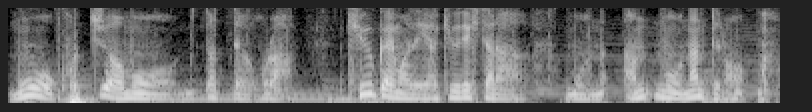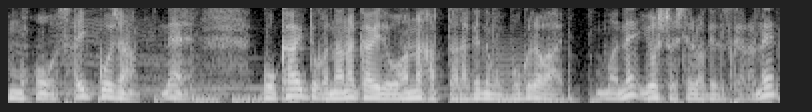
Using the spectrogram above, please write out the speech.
もうこっちはもうだってほら9回まで野球できたらもうあもうなんていうの？もう最高じゃん。ね。5回とか7回で終わんなかっただけでも僕らはまあねよしとしてるわけですからね。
